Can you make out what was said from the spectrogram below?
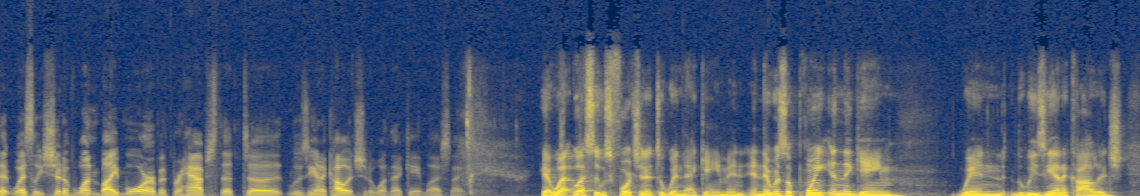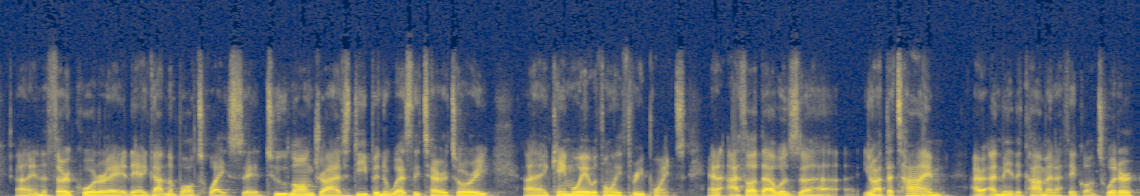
that Wesley should have won by more, but perhaps that uh, Louisiana College should have won that game last night. Yeah, Wesley was fortunate to win that game, and and there was a point in the game when Louisiana College uh, in the third quarter they, had gotten the ball twice. They had two long drives deep into Wesley territory uh, and came away with only three points. And I thought that was, uh, you know, at the time I, I, made the comment I think on Twitter,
